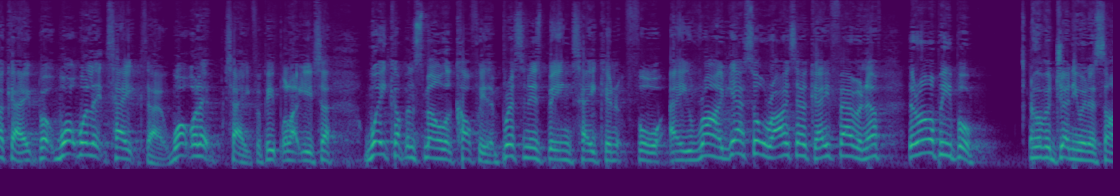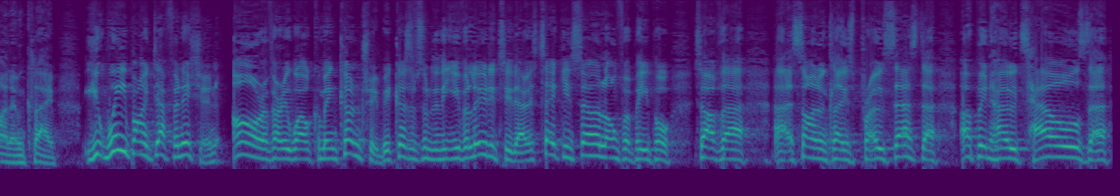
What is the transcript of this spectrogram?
Okay, but what will it take, though? What will it take for people like you to wake up and smell the coffee that Britain is being taken for a ride? Yes, all right, okay, fair enough. There are people who have a genuine asylum claim. You, we, by definition, are a very welcoming country because of something that you've alluded to there. It's taking so long for people to have their uh, asylum claims processed. They're up in hotels. Uh,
